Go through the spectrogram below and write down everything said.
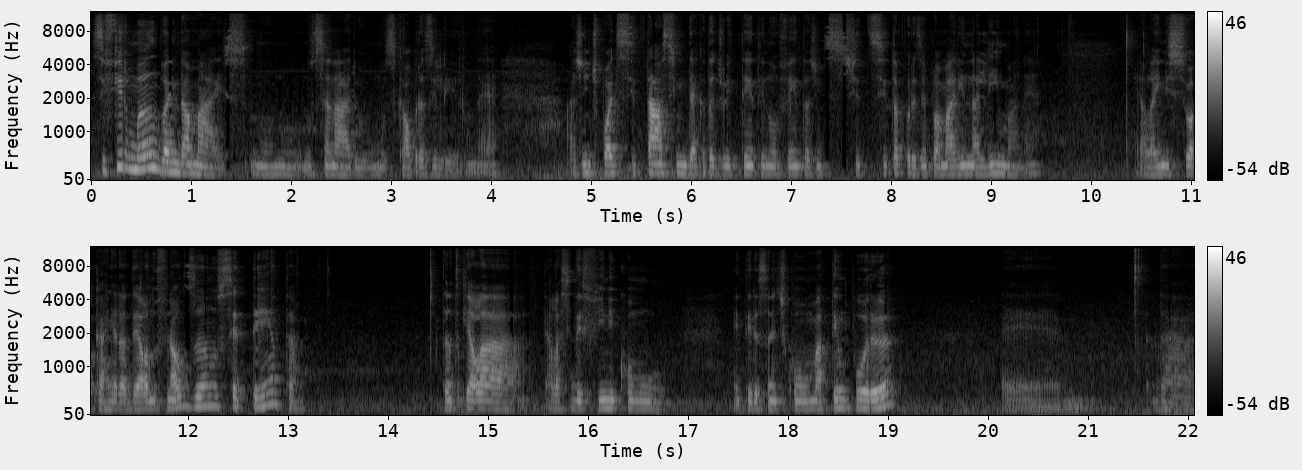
se firmando ainda mais no, no, no cenário musical brasileiro, né? A gente pode citar, assim, década de 80 e 90, a gente cita, por exemplo, a Marina Lima, né? Ela iniciou a carreira dela no final dos anos 70, tanto que ela, ela se define como, é interessante, como uma temporã é, da,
